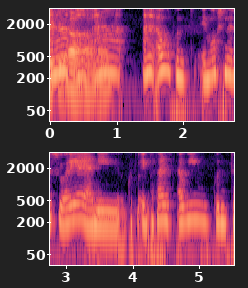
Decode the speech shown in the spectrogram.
أنا كده؟ آه أنا أنا الأول كنت emotional شوية يعني كنت ب empathize قوي وكنت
